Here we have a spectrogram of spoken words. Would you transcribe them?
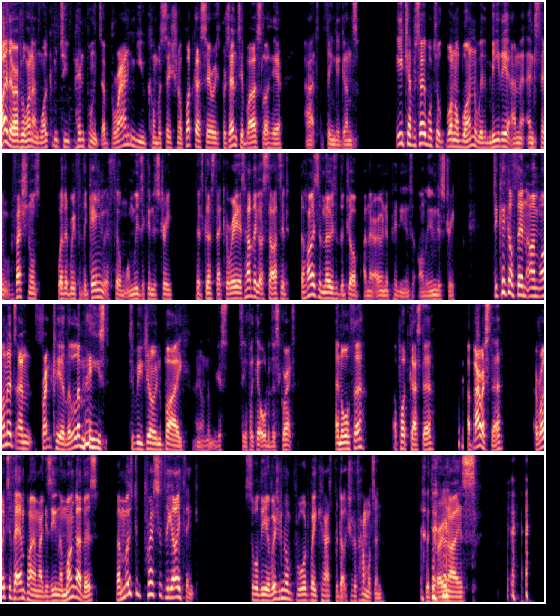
Hi there, everyone, and welcome to Pinpoint, a brand new conversational podcast series presented by us here at Finger Guns. Each episode we'll talk one on one with media and entertainment professionals, whether it be from the game, film, or music industry, to discuss their careers, how they got started, the highs and lows of the job, and their own opinions on the industry. To kick off, then, I'm honored and frankly a little amazed to be joined by, hang on, let me just see if I get all of this correct, an author, a podcaster, a barrister, a writer for Empire magazine, among others, but most impressively, I think, saw the original Broadway cast production of Hamilton with her own eyes.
